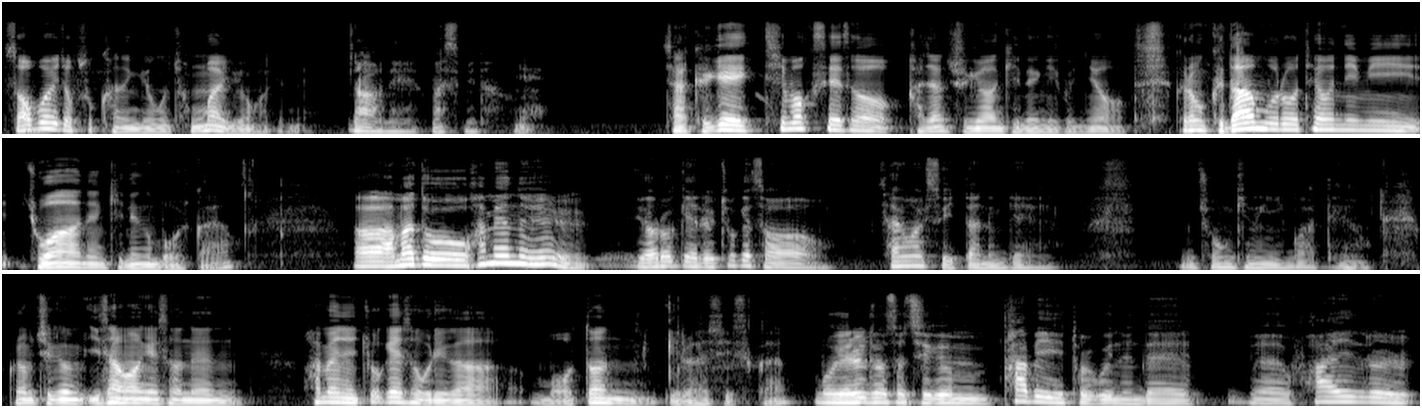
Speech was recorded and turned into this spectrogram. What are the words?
서버에 접속하는 경우 정말 유용하겠네요. 아, 네, 맞습니다. 자, 그게 티먹스에서 가장 중요한 기능이군요. 그럼 그 다음으로 태호님이 좋아하는 기능은 뭘까요? 어, 아마도 화면을 여러 개를 쪼개서 사용할 수 있다는 게 음, 좋은 기능인 것 같아요. 그럼 지금 이 상황에서는 화면을 쪼개서 우리가 뭐 어떤 일을 할 수 있을까요? 뭐 예를 들어서 지금 탑이 돌고 있는데 예, 파일을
